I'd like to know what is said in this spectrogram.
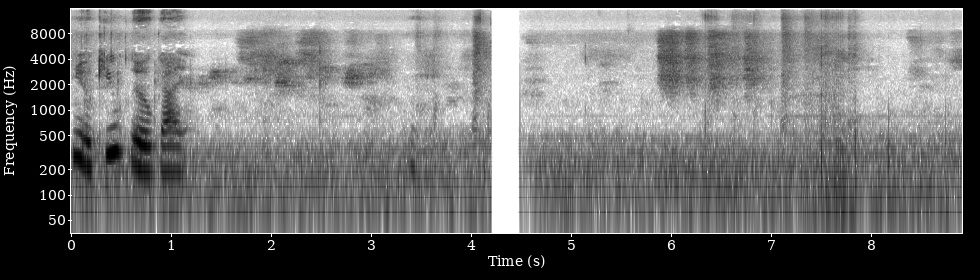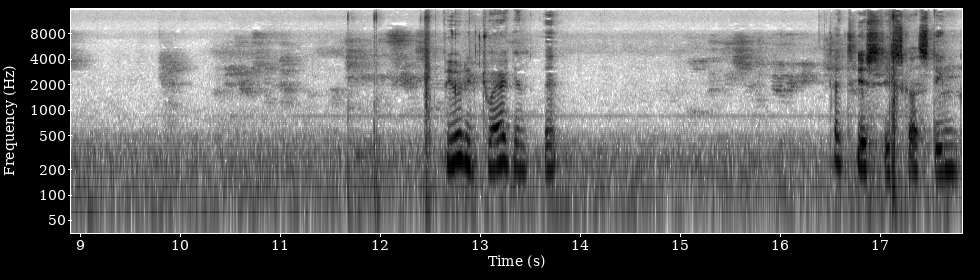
You cute little guy. Bearded dragon. That's just disgusting.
